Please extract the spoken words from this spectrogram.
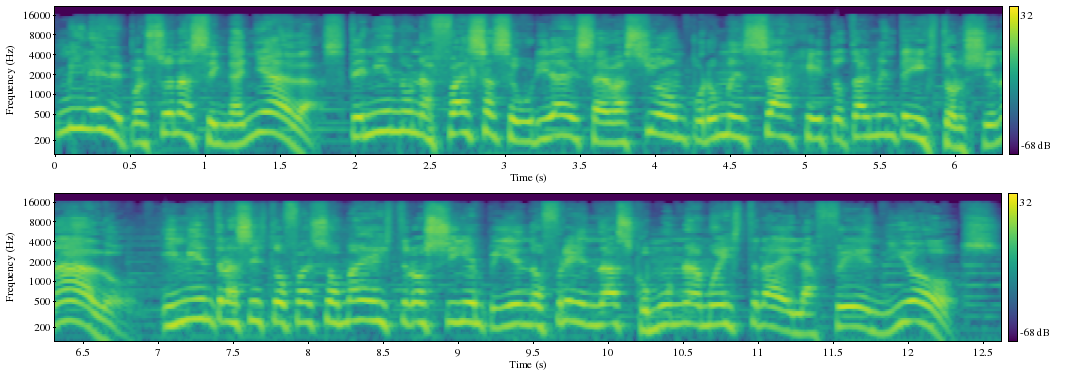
Miles de personas engañadas, teniendo una falsa seguridad de salvación por un mensaje totalmente distorsionado. Y mientras estos falsos maestros siguen pidiendo ofrendas como una muestra de la fe en Dios.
